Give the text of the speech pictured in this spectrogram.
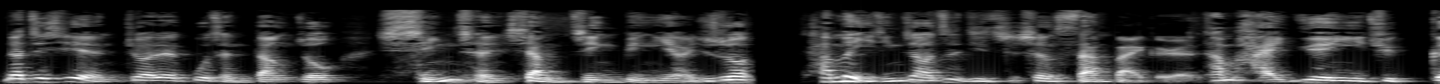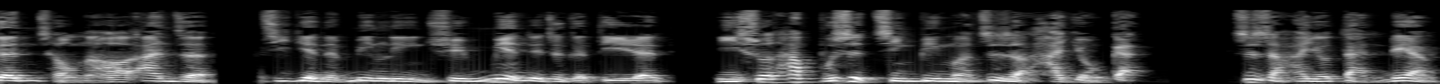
那这些人就要在过程当中形成像精兵一样，也就是说，他们已经知道自己只剩三百个人，他们还愿意去跟从，然后按着基甸的命令去面对这个敌人。你说他不是精兵吗？至少他勇敢，至少他有胆量，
